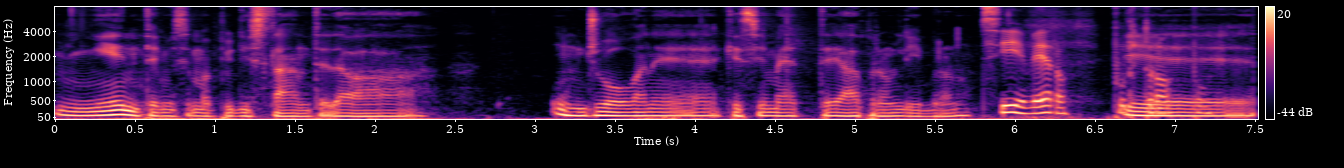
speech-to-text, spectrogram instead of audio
niente mi sembra più distante da un giovane che si mette e apre un libro, no? Sì, è vero, purtroppo. E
